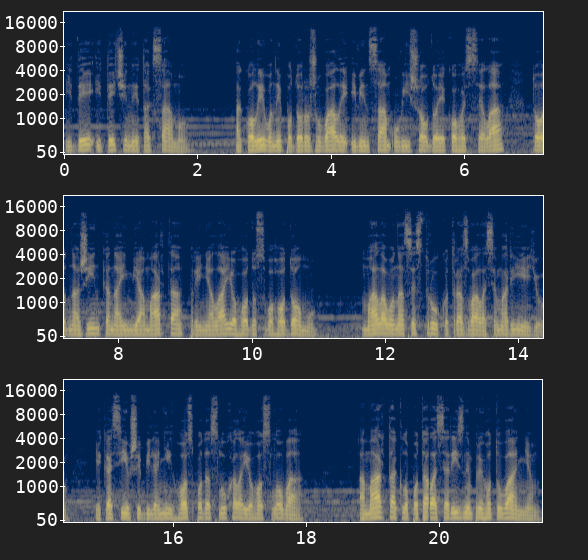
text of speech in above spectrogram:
Іди і ти чини так само. А коли вони подорожували, і він сам увійшов до якогось села, то одна жінка на ім'я Марта прийняла його до свого дому. Мала вона сестру, котра звалася Марією, яка, сівши біля ніг Господа, слухала його слова. А Марта клопоталася різним приготуванням,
